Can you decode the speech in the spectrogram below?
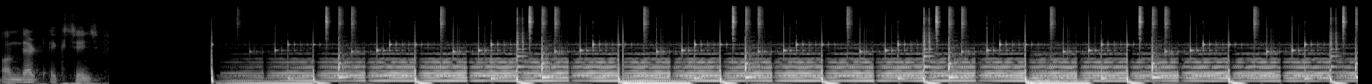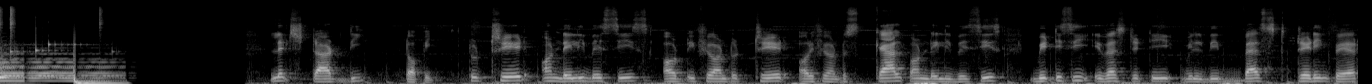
on that exchange. Let's start the topic. To trade on daily basis or if you want to trade or if you want to scalp on daily basis btc usdt will be best trading pair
